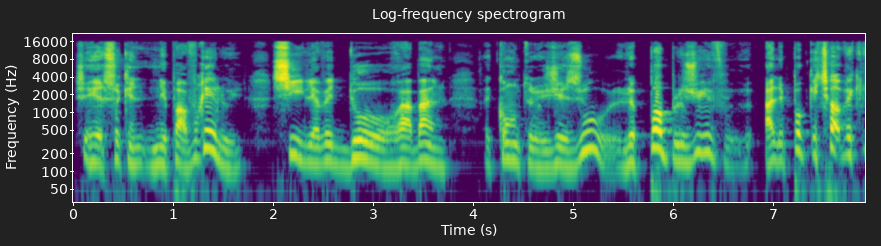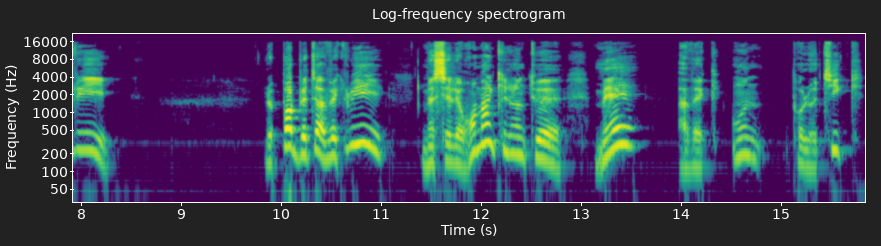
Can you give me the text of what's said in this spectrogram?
Ce qui n'est pas vrai, lui. S'il y avait deux rabbins contre Jésus, le peuple juif, à l'époque, était avec lui. Le peuple était avec lui. Mais c'est les Romains qui l'ont tué. Mais avec une politique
